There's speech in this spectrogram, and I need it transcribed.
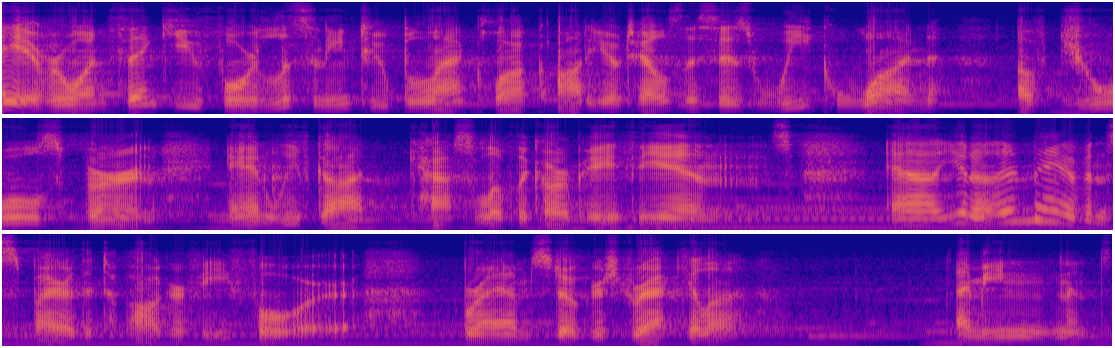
Hey everyone, thank you for listening to Black Clock Audio Tales. This is week one of Jules Verne, and we've got Castle of the Carpathians. Uh, you know, it may have inspired the topography for Bram Stoker's Dracula. I mean, it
